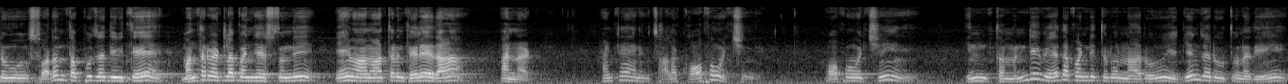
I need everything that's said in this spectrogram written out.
నువ్వు స్వరం తప్పు చదివితే మంత్రం ఎట్లా పనిచేస్తుంది? ఏం ఆ మాత్రం తెలియదా? అన్నాడు. అంటే ఆయనకు చాలా కోపం వచ్చింది. కోపం వచ్చి ఇంతమంది వేద పండితులు ఉన్నారు యజ్ఞం జరుగుతున్నది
